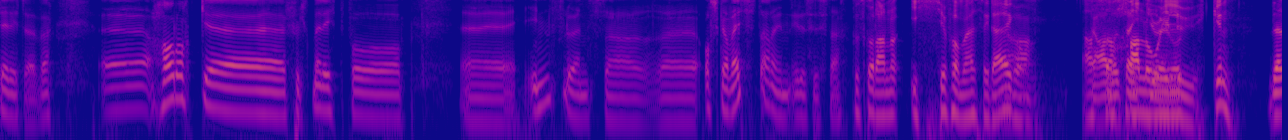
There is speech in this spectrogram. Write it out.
se litt over. Eh, har dere eh, fulgt med litt på uh, influenser uh, Oscar Westerdin i det siste? Hvordan går det an å ikke få med seg det i Ja. går? Ja, Altså, det hallo i luken. Det,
